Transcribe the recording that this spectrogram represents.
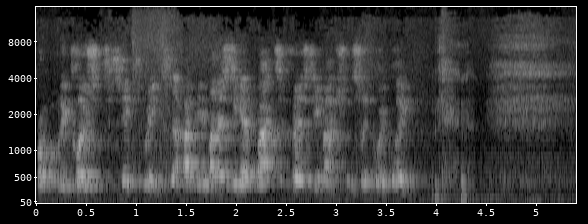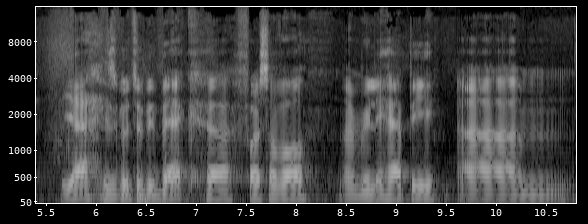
probably closer to six weeks. So have you managed to get back to first team action so quickly? Yeah, it's good to be back. Uh, first of all, I'm really happy. Um,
